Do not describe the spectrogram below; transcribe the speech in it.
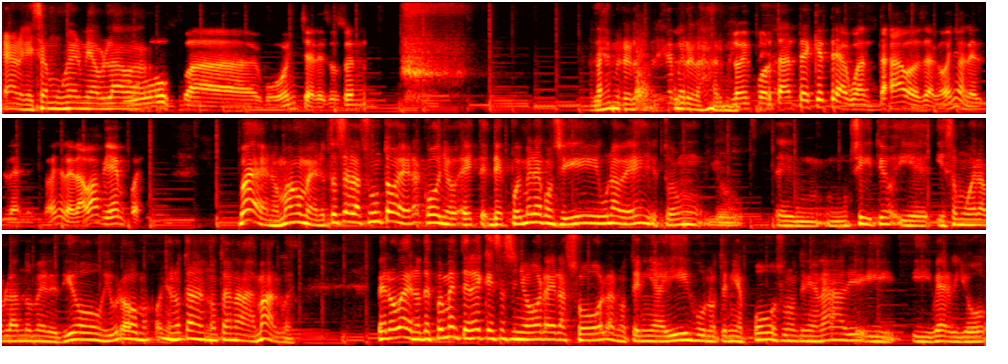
Verga, Esa mujer me hablaba. Ufa, conchale, eso suena. Déjame, rela- déjame relajarme. Lo importante es que te aguantaba, o sea, coño, le, le- coño, le dabas bien, pues. Bueno, más o menos. Entonces el asunto era, coño, este, después me la conseguí una vez, yo estuve en, yo en un sitio y, y esa mujer hablándome de Dios y broma, coño, no está, no está nada mal, güey. Pero bueno, después me enteré que esa señora era sola, no tenía hijos, no tenía esposo, no tenía nadie y, y verga, yo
